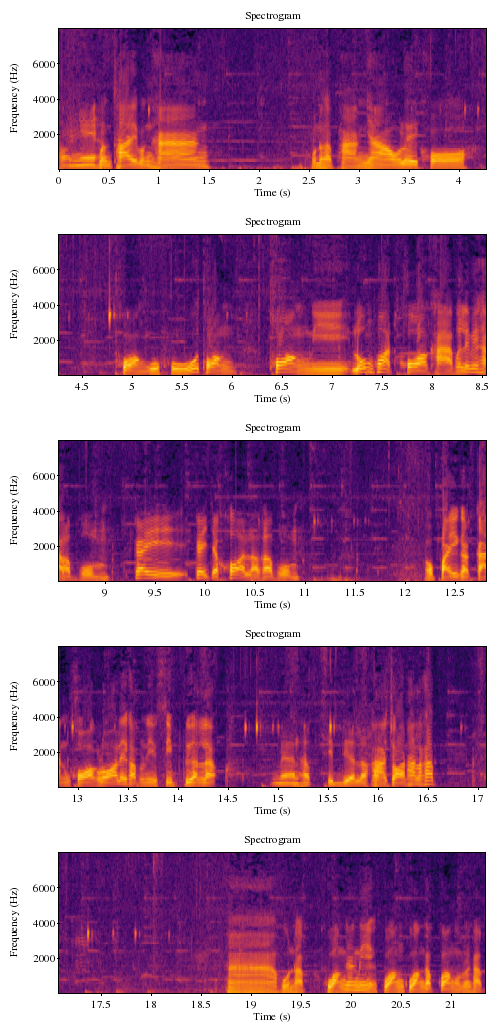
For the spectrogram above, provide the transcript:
ทองแง่ครัเบิ้บงไทายเบิ้งหางคนนะครับหางยาวเลยคอทองโอ้โหทองทองนี่ลงหอดคอขาเพิ่นเลยไหมครับ ครับผมใกล้ใกล้จะคลอดแล้วครับผมเอาไปกับกันคอกล้อเลยครับนี่สิบเดือนแล้วแมนครับสิบเดือนแล้วคอ่ารับจอทันแล้วครับอ่าคุณครับขวางยังนี่ขวางขวางกับกล้องผมไหมครับ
